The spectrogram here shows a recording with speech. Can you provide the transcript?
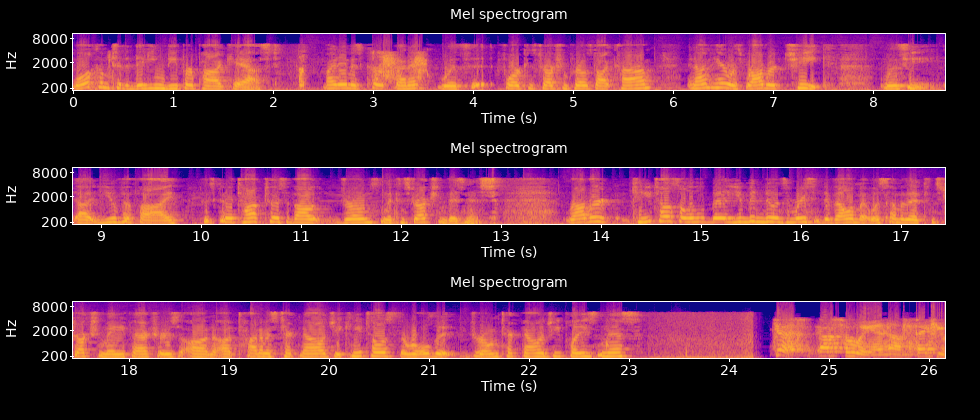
Welcome to the Digging Deeper podcast. My name is Kurt Bennett with ForConstructionPros.com, and I'm here with Robert Cheek with uh, UVify, who's going to talk to us about drones in the construction business. Robert, can you tell us a little bit? You've been doing some recent development with some of the construction manufacturers on autonomous technology. Can you tell us the role that drone technology plays in this? Yes, absolutely, and um, thank you,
